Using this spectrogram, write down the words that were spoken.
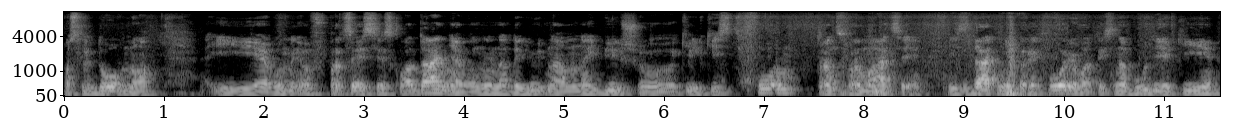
послідовно. І вони в процесі складання вони надають нам найбільшу кількість форм трансформації і здатні перетворюватись на будь-які е,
